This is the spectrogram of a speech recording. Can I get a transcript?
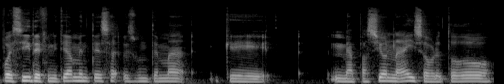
pues sí, definitivamente es, es un tema que me apasiona y sobre todo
